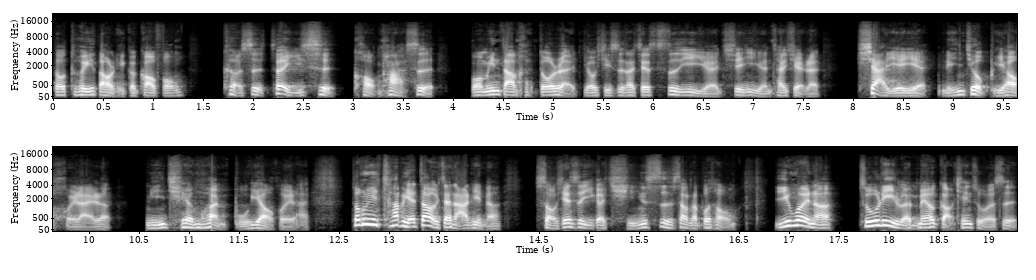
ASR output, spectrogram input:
都推到了一个高峰。可是这一次恐怕是。国民党很多人，尤其是那些市议员、县议员参选人，夏爷爷，您就不要回来了，您千万不要回来。中于差别到底在哪里呢？首先是一个情势上的不同，因为呢，朱立伦没有搞清楚的是，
